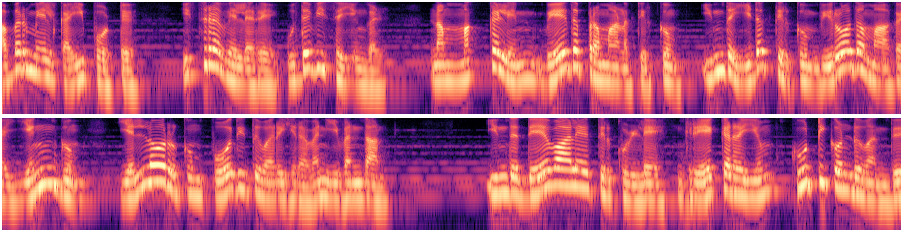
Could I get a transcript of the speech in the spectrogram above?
அவர் மேல் கை போட்டு இஸ்ரவேலரே உதவி செய்யுங்கள். நம் மக்களின் வேத பிரமாணத்திற்கும் இந்த இடத்திற்கும் விரோதமாக எங்கும் எல்லோருக்கும் போதித்து வருகிறவன் இவன்தான். இந்த தேவாலயத்திற்குள்ளே கிரேக்கரையும் கூட்டிக் கொண்டு வந்து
